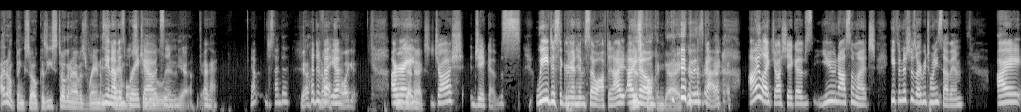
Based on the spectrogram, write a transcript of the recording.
I don't think so because he's still gonna have his random. He's gonna have his breakouts too, and- yeah, yeah, Okay. Yep. Just had to. yeah. had to no, vet ya. I like it. All Who right. next. Josh Jacobs. We disagree on him so often. I I this know fucking guy. this guy. I like Josh Jacobs. You not so much. He finishes RB twenty seven. I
